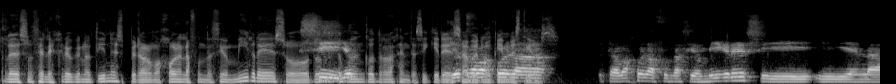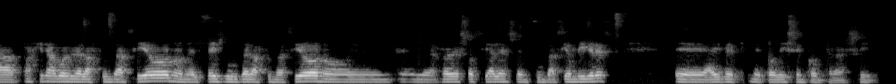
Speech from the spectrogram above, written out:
redes sociales creo que no tienes, pero a lo mejor en la Fundación Migres o dónde te puede encontrar la gente si quieres saber lo que investigas. trabajo en la Fundación Migres y, en la página web de la Fundación o en el Facebook de la Fundación o en, las redes sociales en Fundación Migres. Eh, ahí me, podéis encontrar, sí.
